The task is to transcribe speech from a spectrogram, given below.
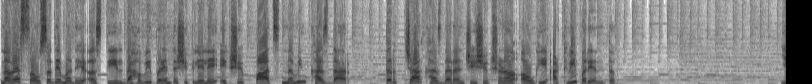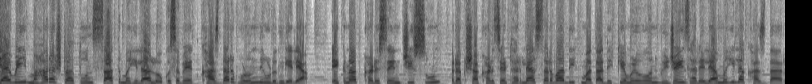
नव्या संसदेमध्ये असतील दहावी पर्यंत शिकलेले एकशे पाच नवीन खासदार तर चार खासदारांची शिक्षणं अवघी आठवी पर्यंत यावेळी महाराष्ट्रातून सात महिला लोकसभेत खासदार म्हणून निवडून गेल्या. एकनाथ खडसेंची सून रक्षा खडसे ठरल्या सर्वाधिक मताधिक्य मिळवून विजयी झालेल्या महिला खासदार.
